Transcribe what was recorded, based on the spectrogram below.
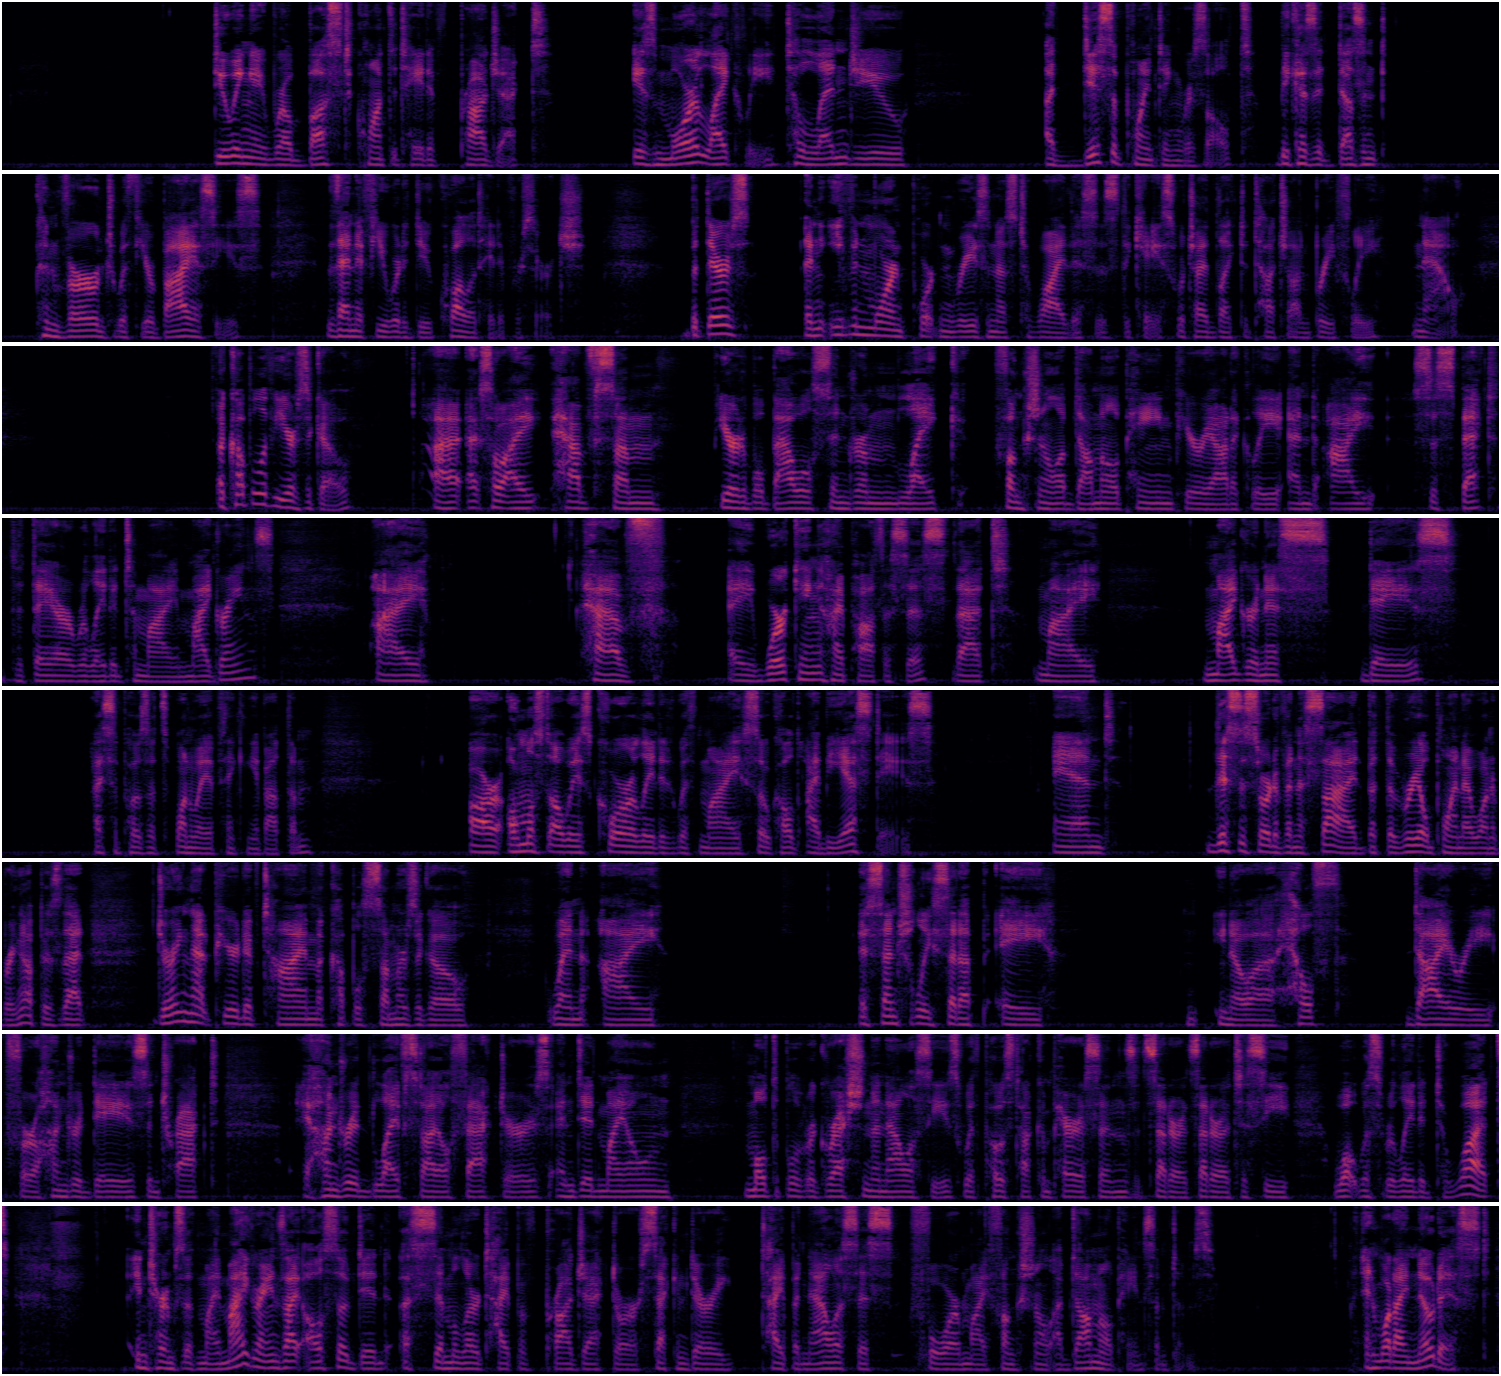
doing a robust quantitative project is more likely to lend you a disappointing result because it doesn't converge with your biases than if you were to do qualitative research. But there's an even more important reason as to why this is the case, which I'd like to touch on briefly now. A couple of years ago, uh, so I have some irritable bowel syndrome like functional abdominal pain periodically, and I suspect that they are related to my migraines. I have a working hypothesis that my migrainous days, I suppose that's one way of thinking about them, are almost always correlated with my so called IBS days. And this is sort of an aside, but the real point I want to bring up is that during that period of time, a couple summers ago, when I essentially set up a you know a health diary for 100 days and tracked 100 lifestyle factors and did my own multiple regression analyses with post hoc comparisons, et cetera, et cetera, to see what was related to what. In terms of my migraines, I also did a similar type of project or secondary type analysis for my functional abdominal pain symptoms. And what I noticed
